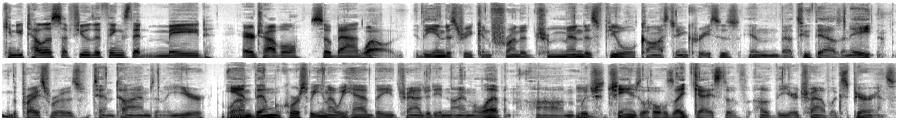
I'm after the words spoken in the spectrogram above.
can you tell us? A few of the things that made air travel so bad. Well, the industry confronted tremendous fuel cost increases in about 2008. The price rose 10 times in a year. And then, of course, we, you know, we had the tragedy in 9-11, um, Hmm. which changed the whole zeitgeist of, of the air travel experience.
